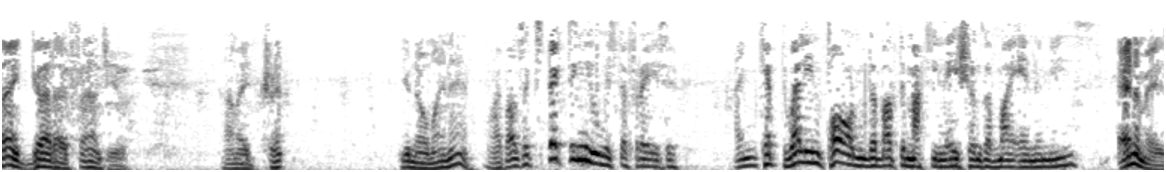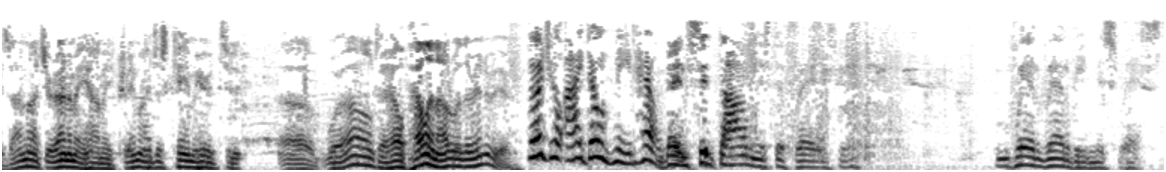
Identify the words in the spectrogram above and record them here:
thank God I found you. I Hamid Krim. You know my name. I was expecting you, Mr. Fraser. I'm kept well informed about the machinations of my enemies. Enemies? I'm not your enemy, Hamid Krim. I just came here to, uh, well, to help Helen out with her interview. Virgil, I don't need help. Then sit down, Mr. Fraser. Where were we, Miss West?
